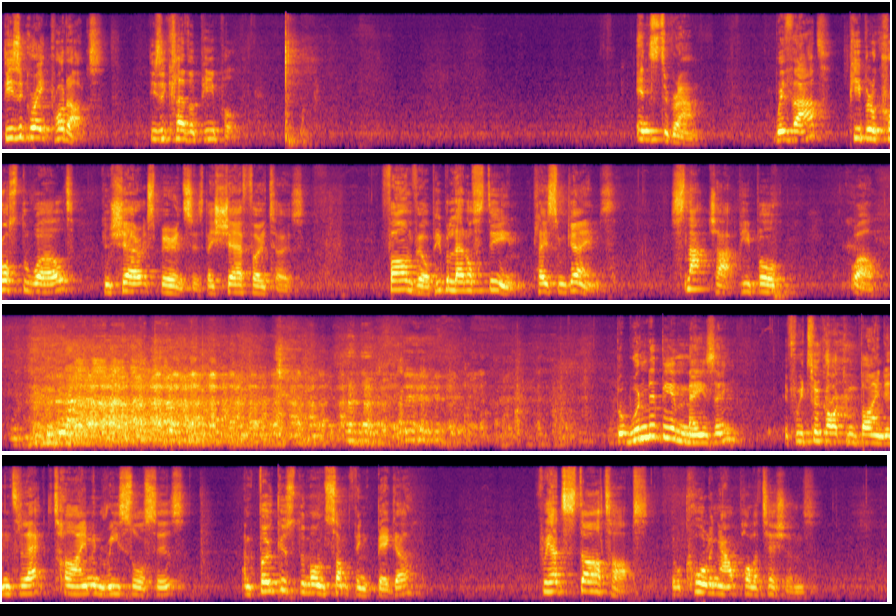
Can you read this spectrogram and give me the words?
These are great products. These are clever people. Instagram. With that, people across the world can share experiences, they share photos. Farmville, people let off steam, play some games. Snapchat, people, well. but wouldn't it be amazing if we took our combined intellect, time, and resources and focused them on something bigger, if we had startups that were calling out politicians,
